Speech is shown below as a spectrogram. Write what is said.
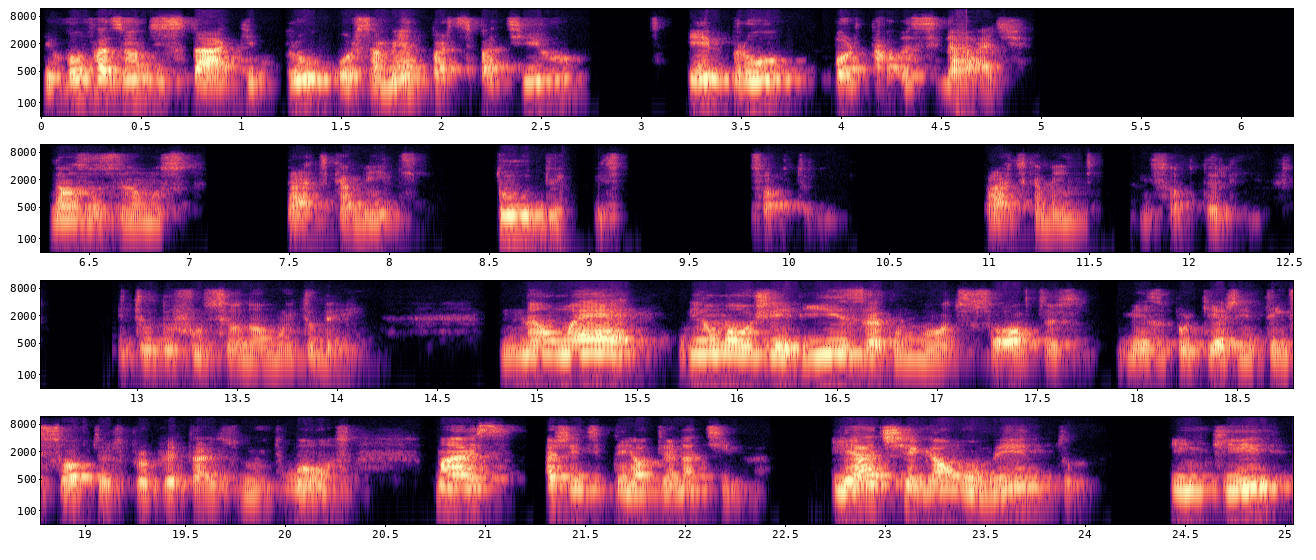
Eu vou fazer um destaque para o orçamento participativo e para o portal da cidade. Nós usamos praticamente tudo em software livre. Praticamente em software livre. E tudo funcionou muito bem não é nenhuma algeriza como outros softwares, mesmo porque a gente tem softwares proprietários muito bons, mas a gente tem alternativa. E há de chegar um momento em que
